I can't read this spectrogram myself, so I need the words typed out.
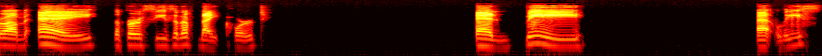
from A, the first season of Night Court, and B, at least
